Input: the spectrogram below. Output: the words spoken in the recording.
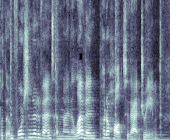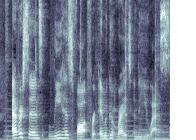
But the unfortunate events of 9-11 put a halt to that dream. Ever since, Lee has fought for immigrant rights in the US.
